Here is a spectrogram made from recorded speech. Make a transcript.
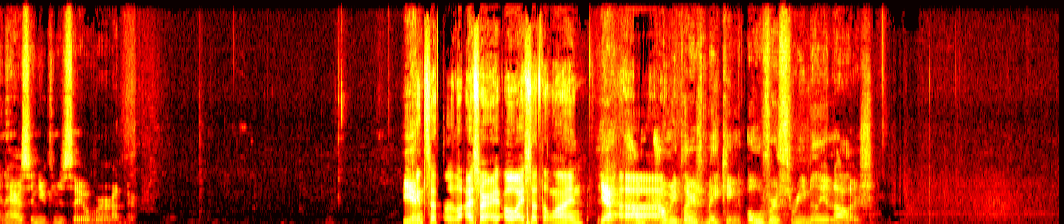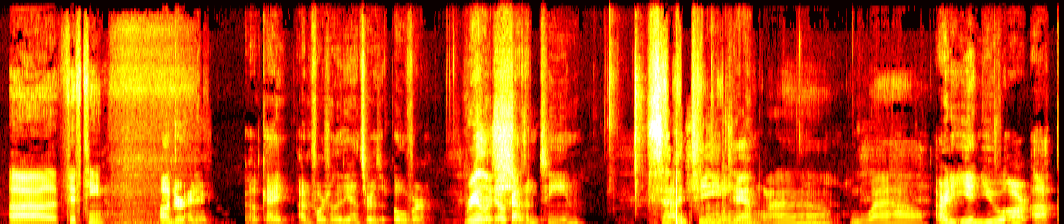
and Harrison, you can just say over or under. You Ian, can set the. I sorry. I, oh, I set the line. yeah, How, Uh, how many players making over $3 million? Uh, fifteen. under. Right. Okay. Unfortunately, the answer is over. Really? There are Okay. 17. Seventeen. Damn. Wow. Wow. Alrighty, Ian, you are up.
